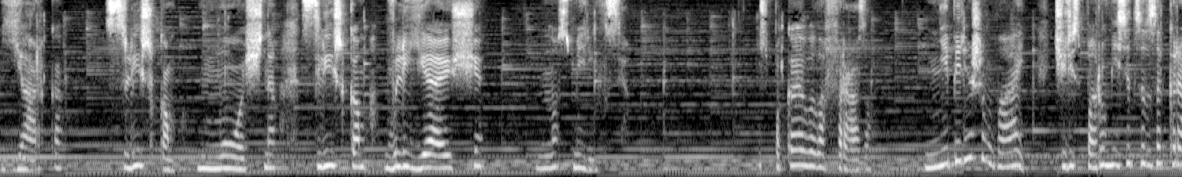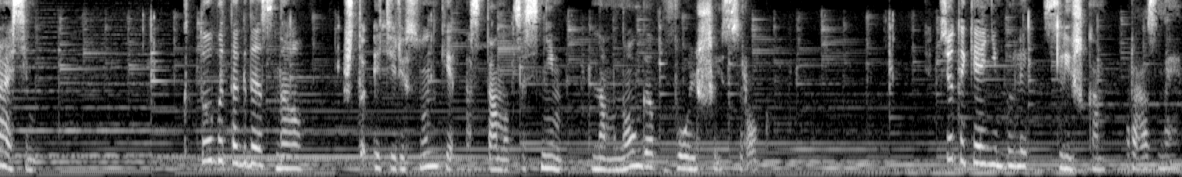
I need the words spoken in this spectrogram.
ярко, слишком мощно, слишком влияюще, но смирился. Успокаивала фраза «Не переживай, через пару месяцев закрасим». Кто бы тогда знал, что эти рисунки останутся с ним намного больший срок. Все-таки они были слишком разные.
